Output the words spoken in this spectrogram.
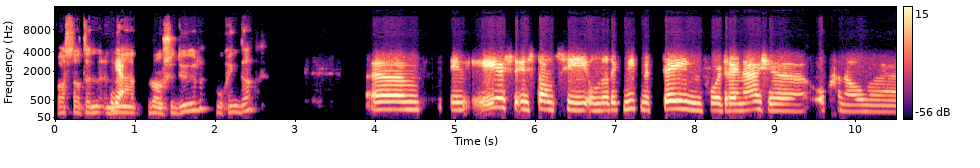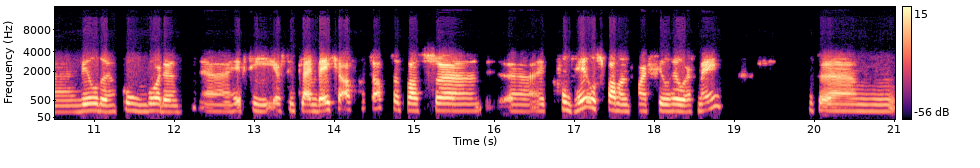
Was dat een, een ja. procedure? Hoe ging dat? Um, in eerste instantie, omdat ik niet meteen voor drainage opgenomen wilde, kon worden, uh, heeft hij eerst een klein beetje afgetapt. Dat was, uh, uh, ik vond het heel spannend, maar het viel heel erg mee. Um,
